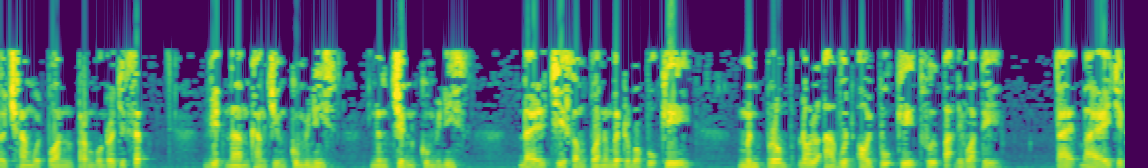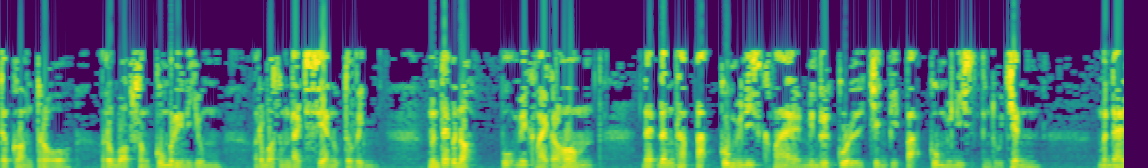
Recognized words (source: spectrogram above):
នៅឆ្នាំ1970វៀតណាមខាងជើងកុម្មុយនីសនិងចិនកុម្មុយនីសដែលជាសម្ព័ន្ធមិត្តរបស់ពួកគេ មិនព្រមផ្ដល់អាវុធឲ្យពួកគេធ្វើបដិវត្តទេ តែបែរជាទៅគ្រប់គ្រងរបបសង្គមរាជនិយមរបស់សម្ដេចសៀនុទៅវិញមិនតែប៉ុណ្ណោះពួកមេខ្មែរក្រហមដែលដឹងថាបកកុម្មុយនីសខ្មែរមានឫសគល់ចេញពីបកកុម្មុយនីសឥណ្ឌូចិនមិនដែល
